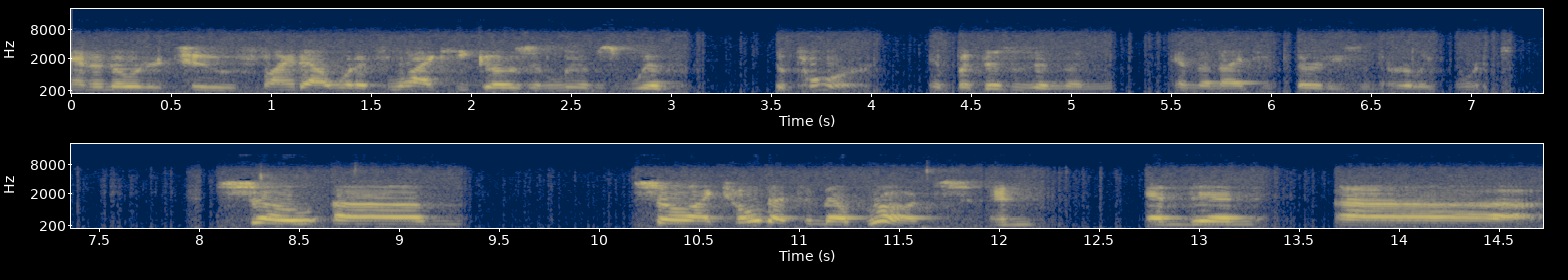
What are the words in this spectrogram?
And in order to find out what it's like, he goes and lives with the poor. But this is in the in the 1930s and early 40s. So um, so I told that to Mel Brooks, and and then uh,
